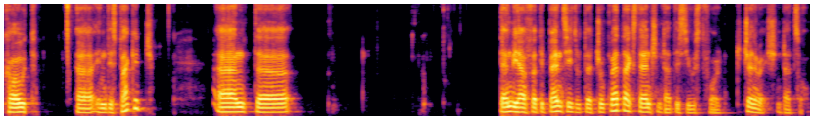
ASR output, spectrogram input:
code uh, in this package. And uh, then we have a dependency to the jOOQ meta extension that is used for generation. That's all.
